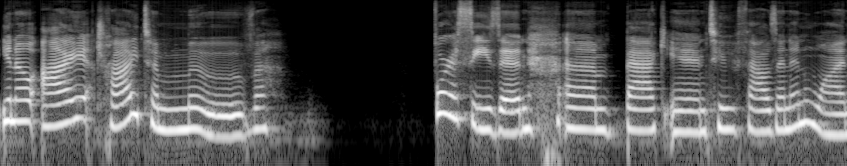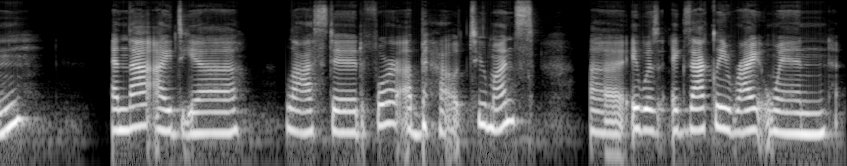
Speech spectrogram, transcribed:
You know, I tried to move for a season um, back in 2001, and that idea lasted for about two months. Uh, it was exactly right when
